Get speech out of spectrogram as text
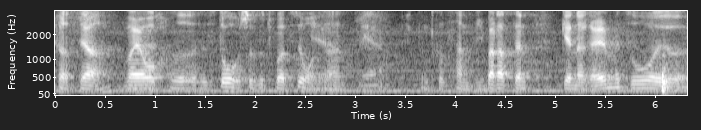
krass, ja. War ja auch eine historische Situation. Ja, dann. ja. Echt interessant. Wie war das denn generell mit so... Ähm,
